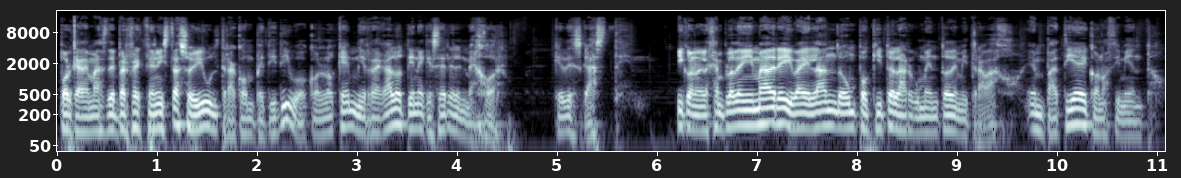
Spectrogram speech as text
Porque además de perfeccionista soy ultra competitivo, con lo que mi regalo tiene que ser el mejor. ¡Qué desgaste! Y con el ejemplo de mi madre iba hilando un poquito el argumento de mi trabajo, empatía y conocimiento.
